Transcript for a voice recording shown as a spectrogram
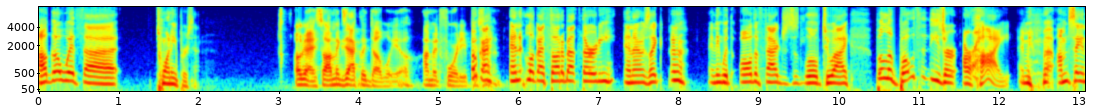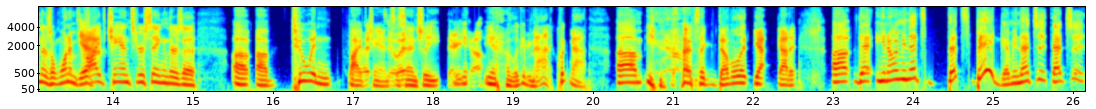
i'll go with uh 20% okay so i'm exactly double you. I'm at 40% okay and look i thought about 30 and i was like eh, i think with all the factors it's a little too high. But look both of these are are high. I mean i'm saying there's a one in yeah. five chance you're saying there's a a, a two in five chance essentially. There you, you, go. you know look at math quick math um, I was like, double it. Yeah, got it. Uh, that you know, I mean, that's that's big. I mean, that's a that's a,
